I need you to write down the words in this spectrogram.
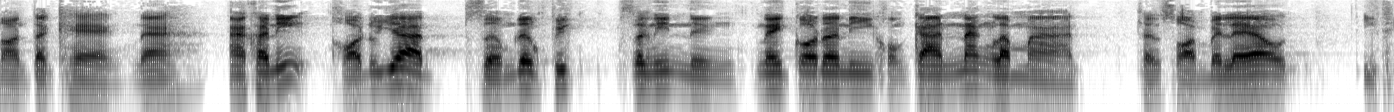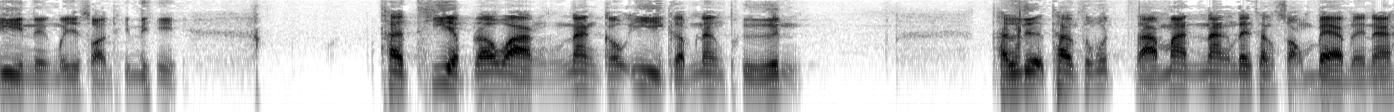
นอนตะแคงนะอะคราวนี้ขออนุญาตเสริมเรื่องฟิกสักนิดหนึ่งในกรณีของการนั่งละหมาดฉันสอนไปแล้วอีกที่หนึ่งไม่ใช่สอนที่นี่ถ้าเทียบระหว่างนั่งเก้าอี้กับนั่งพื้น ถ้าเลือกถ้านสมมติสามารถนั่งได้ทั้งสองแบบเลยนะ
